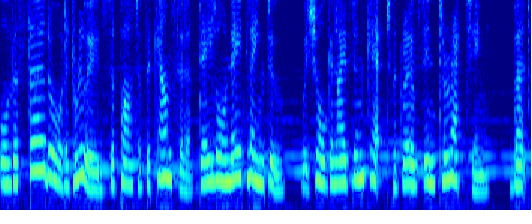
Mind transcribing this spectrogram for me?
all the Third Order druids are part of the Council of Daylorn Plain which organized and kept the groves interacting, but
